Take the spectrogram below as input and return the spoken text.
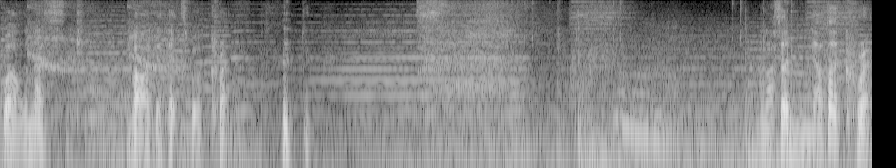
Well, unless Vhagar hits with a crit. and that's another crit.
